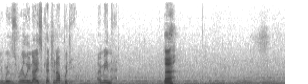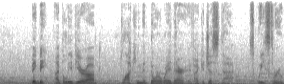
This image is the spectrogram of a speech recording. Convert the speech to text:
it was really nice catching up with you. I mean that. Eh, Bigby, I believe you're, uh, blocking the doorway there. If I could just, uh, squeeze through.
